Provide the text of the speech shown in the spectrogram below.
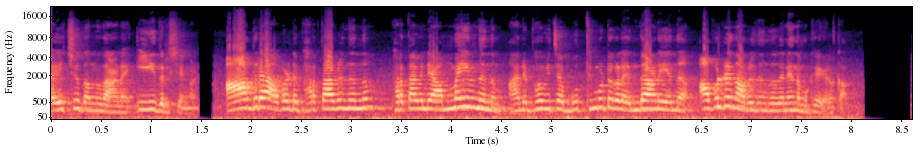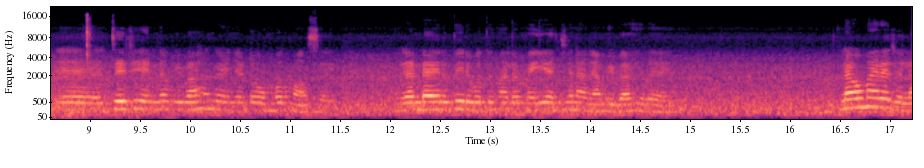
അയച്ചു തന്നതാണ് ഈ ദൃശ്യങ്ങൾ. ആഗ്ര അവളുടെ ഭർത്താവിൽ നിന്നും ഭർത്താവിന്റെ അമ്മയിൽ നിന്നും അനുഭവിച്ച ബുദ്ധിമുട്ടുകൾ എന്താണ് എന്ന് അവളുടെ നാവിൽ നിന്ന് തന്നെ നമുക്ക് കേൾക്കാം. ചേച്ചി എന്റെ വിവാഹം കഴിഞ്ഞിട്ട് ഒമ്പത് മാസമായി. രണ്ടായിരത്തി ഇരുപത്തിനാല് മെയ് അഞ്ചിനാണ് ഞാൻ വിവാഹിതയായത്. ലവ് മാരേജ് അല്ല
